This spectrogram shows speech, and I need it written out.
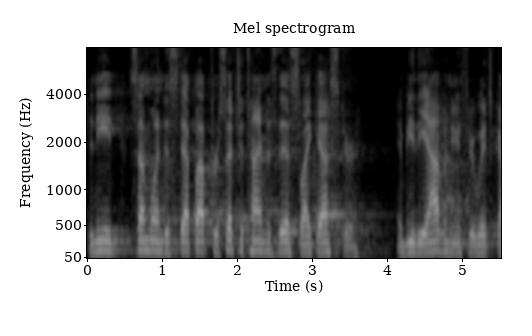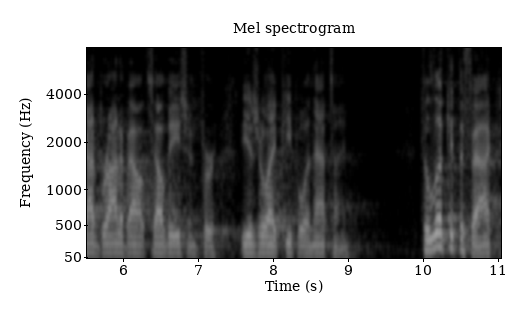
to need someone to step up for such a time as this, like Esther, and be the avenue through which God brought about salvation for the Israelite people in that time. To look at the fact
